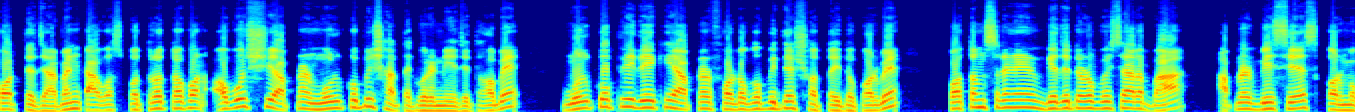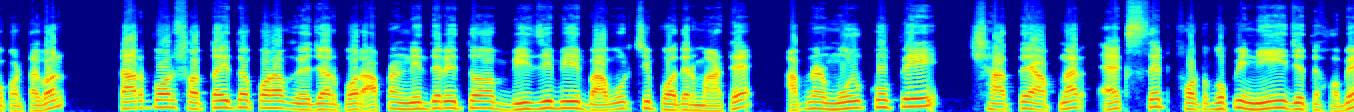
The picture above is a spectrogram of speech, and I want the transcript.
করতে যাবেন কাগজপত্র, তখন অবশ্যই আপনার মূল কপি সাথে করে নিয়ে যেতে হবে। মূল কপি রেখে আপনার ফটোকপিতে সত্যায়িত করবে। প্রথম শ্রেণির গেজেটেড অফিসার বা আপনার বিসিএস কর্মকর্তাগণ। তারপর সত্যায়িত করা হয়ে যাওয়ার পর আপনার নির্ধারিত বিজিবি বাবুর্চি পদের মাঠে আপনার মূল কপি সাথে আপনার এক সেট ফটোকপি নিয়ে যেতে হবে।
